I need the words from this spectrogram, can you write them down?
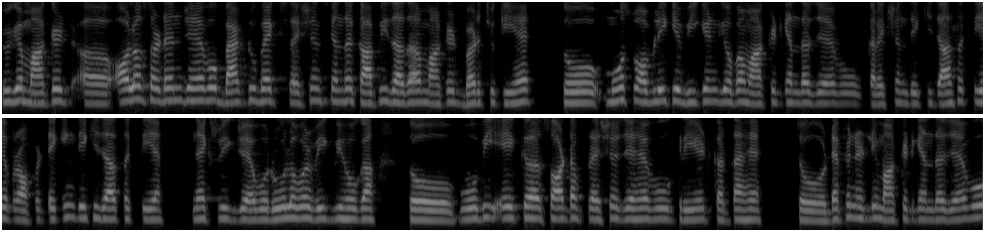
क्योंकि मार्केट ऑल ऑफ़ सडन जो है वो बैक टू बैक सेशंस के अंदर काफ़ी ज़्यादा मार्केट बढ़ चुकी है। तो मोस्ट प्रॉब्ली के वीकेंड के ऊपर मार्केट के अंदर जो है वो करेक्शन देखी जा सकती है प्रॉफिट टेकिंग देखी जा सकती है। नेक्स्ट वीक जो है वो रोल ओवर वीक भी होगा। तो वो भी एक सॉर्ट ऑफ़ प्रेशर जो है वो क्रिएट करता है। तो डेफिनेटली मार्केट के अंदर जो है वो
